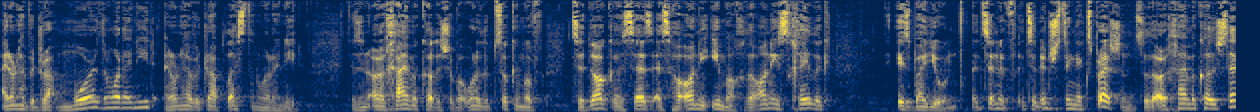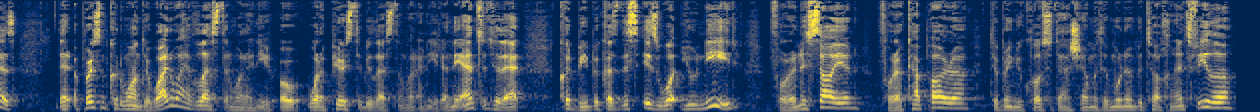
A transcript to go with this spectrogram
I don't have a drop more than what I need. I don't have a drop less than what I need. There's an Ohr HaChaim Kaddish about one of the psukim of Tzedakah says, "As ha'ani imach." The ani's chelik is by you. It's an, it's an interesting expression. So the Ohr HaChaim HaKadosh says that a person could wonder, why do I have less than what I need, or what appears to be less than what I need? And the answer to that could be because this is what you need for a Nisayan, for a Kapara, to bring you closer to Hashem with Emunah and B'tachan and Tefillah.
